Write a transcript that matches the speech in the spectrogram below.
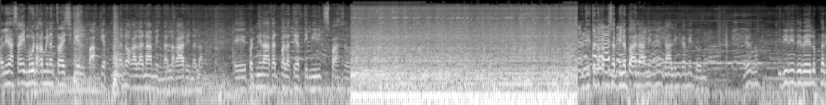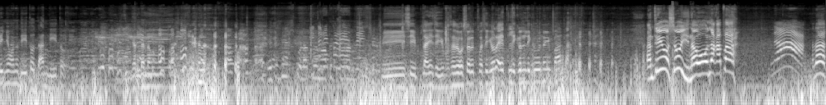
Palihasakay muna kami ng tricycle paakyat ng ano, akala namin lalakarin na lang. Eh pag nilakad pala 30 minutes pa. So Dito na kami sa binabaan namin. Ayun, galing kami doon. Ayun, no. Idinidevelop na rin yung ano dito, daan dito. Ang Ganda ng project yan. Dito rin pala adventure. May zipline. Sige, susunod po siguro. Eh, ligon-ligo na yung bata. Andrew, uy! Nauuna ka pa! Na! Anak!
